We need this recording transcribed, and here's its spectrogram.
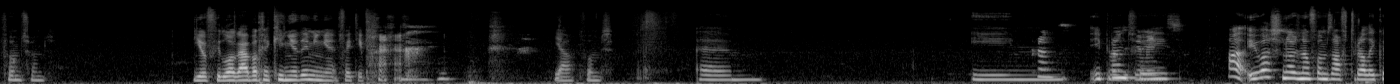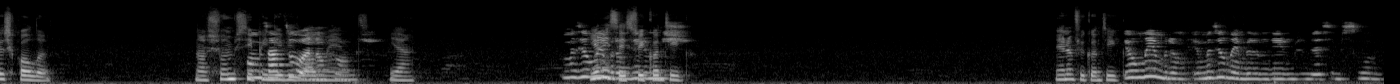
Fomos, fomos. E eu fui logo à barraquinha da minha. Foi tipo. Já, fomos. Ahm, E Pronto. E pronto, foi isso. Ah, eu acho que nós não fomos à Futuralia com a escola. Nós fomos tipo Fomos à toa, individualmente. não fomos? Yeah. Mas eu, Eu nem sei se fui contigo. Eu não fui contigo. Eu lembro-me, mas eu lembro-me de irmos no décimo segundo.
